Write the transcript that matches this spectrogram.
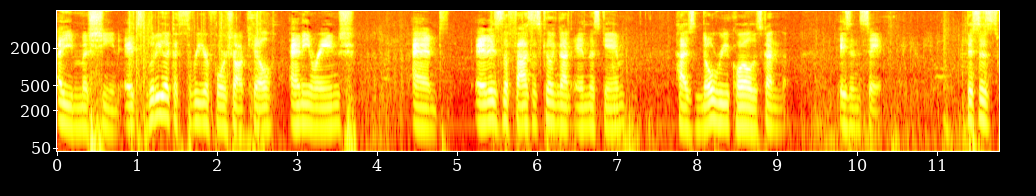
a machine. It's literally like a three or four shot kill, any range, and it is the fastest killing gun in this game. Has no recoil. This gun is insane. This is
